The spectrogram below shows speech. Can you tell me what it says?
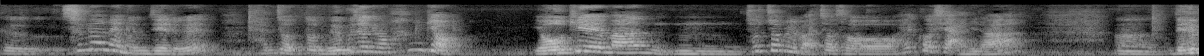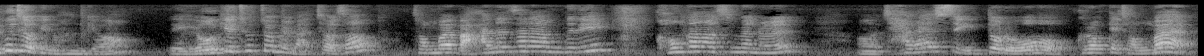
그 수면의 문제를 단지 어떤 외부적인 환경 여기에만 음, 초점을 맞춰서 할 것이 아니라 어, 내부적인 환경 네, 여기에 초점을 맞춰서 정말 많은 사람들이 건강한 수면을 어, 잘 할 수 있도록 그렇게 정말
